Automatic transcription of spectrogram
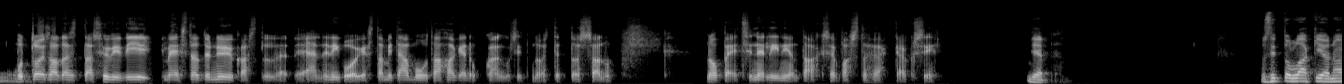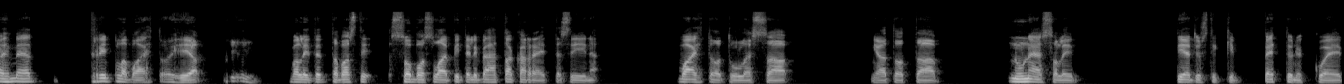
Niin. Mutta toisaalta sitten taas hyvin viimeistelty Newcastle, että eihän ne niinku oikeastaan mitään muuta hakenutkaan kuin sitten noit, että olisi saanut nopeat sinne linjan taakse vastahyökkäyksiin. Jep. No sitten tullaankin jo noihin meidän triplavaihtoihin ja valitettavasti Soboslai piteli vähän takareittä siinä vaihtoon tullessa ja tota, Nunes oli tietystikin pettynyt, kun ei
